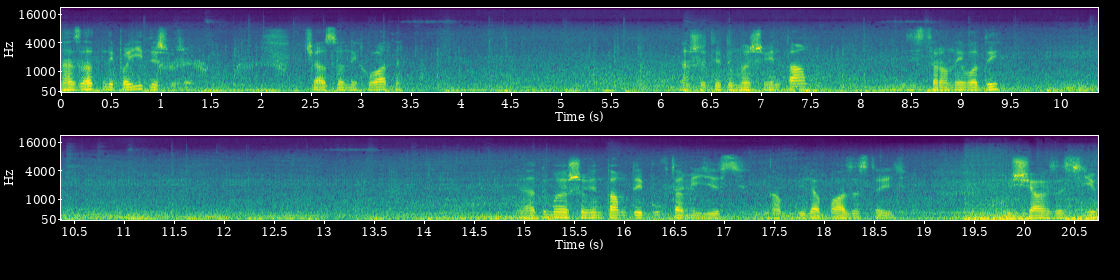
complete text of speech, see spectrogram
Назад не поїдеш вже. Часу не хватить. А що ти думаєш він там? Зі сторони води? Я думаю, що він там, де був, там і є. Там біля бази стоїть. В кущах засів.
